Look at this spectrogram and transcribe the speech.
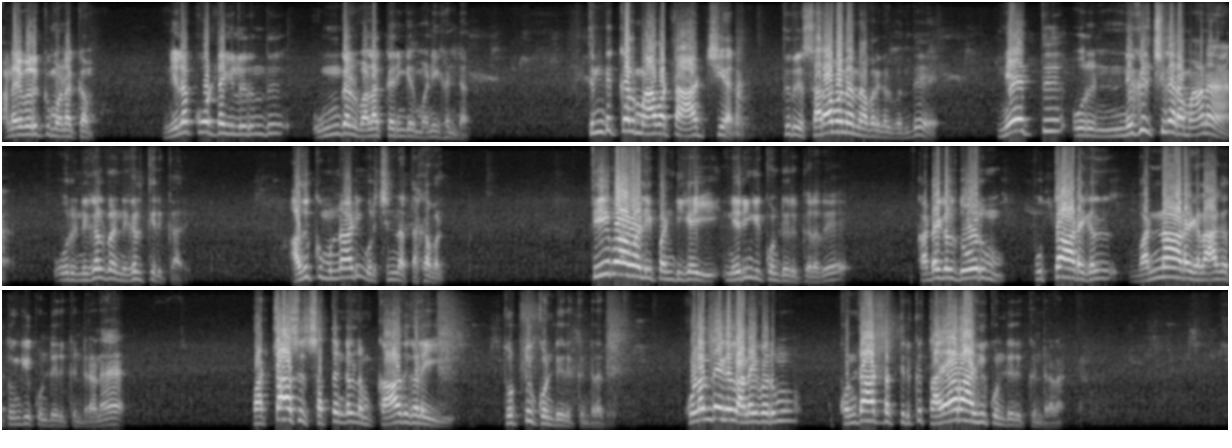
அனைவருக்கும் வணக்கம். நிலக்கோட்டையிலிருந்து உங்கள் வழக்கறிஞர் மணிகண்டன். திண்டுக்கல் மாவட்ட ஆட்சியர் திரு சரவணன் அவர்கள் வந்து நேற்று ஒரு நெகிழ்ச்சிகரமான ஒரு நிகழ்வை நிகழ்த்தியிருக்காரு. அதுக்கு முன்னாடி ஒரு சின்ன தகவல். தீபாவளி பண்டிகை நெருங்கி கொண்டிருக்கிறது. கடைகள் தோறும் புத்தாடைகள் வண்ணாடைகளாக தொங்கிக் கொண்டிருக்கின்றன. பட்டாசு சத்தங்கள் நம் காதுகளை தொட்டு கொண்டிருக்கின்றது குழந்தைகள் அனைவரும் கொண்டாட்டத்திற்கு தயாராகி கொண்டிருக்கின்றன.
